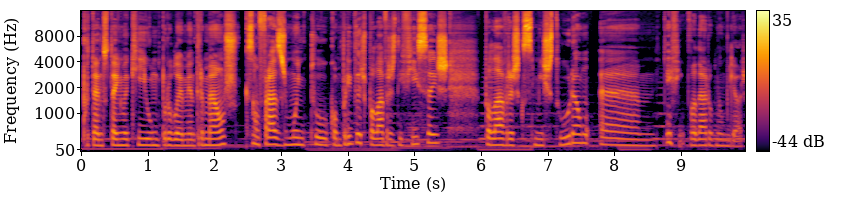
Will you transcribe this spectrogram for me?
portanto tenho aqui um problema entre mãos, que são frases muito compridas, palavras difíceis, palavras que se misturam. enfim, vou dar o meu melhor.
